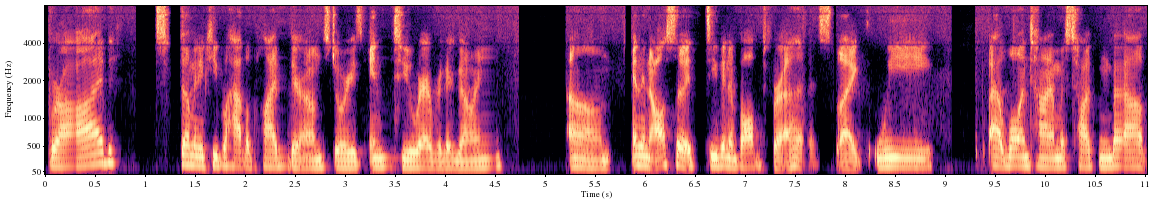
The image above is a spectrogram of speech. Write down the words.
broad, so many people have applied their own stories into wherever they're going. Um, and then also, it's even evolved for us. Like, we at one time was talking about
